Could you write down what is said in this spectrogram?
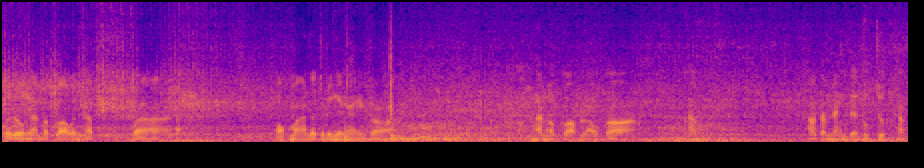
มาดูงานประกอบกันครับ ว่าออกมาแล้วจะเป็นยังไงก็ งานประกอบเราก็ครับ เข้าตำแหน่งเดินทุกจุดครับ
